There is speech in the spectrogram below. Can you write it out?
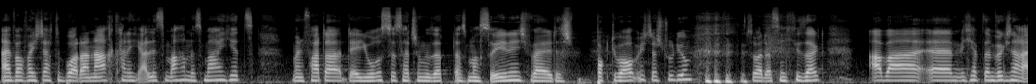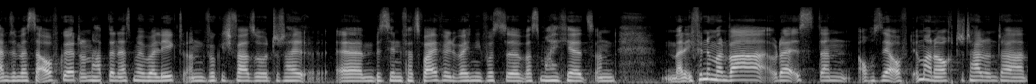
Einfach weil ich dachte, boah, danach kann ich alles machen, das mache ich jetzt. Mein Vater, der Jurist ist, hat schon gesagt, das machst du eh nicht, weil das bockt überhaupt nicht, das Studium. So hat er das nicht gesagt. Aber ähm, ich habe dann wirklich nach einem Semester aufgehört und habe dann erstmal überlegt und wirklich war so total äh, ein bisschen verzweifelt, weil ich nicht wusste, was mache ich jetzt. Und man, ich finde, man war oder ist dann auch sehr oft immer noch total unter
